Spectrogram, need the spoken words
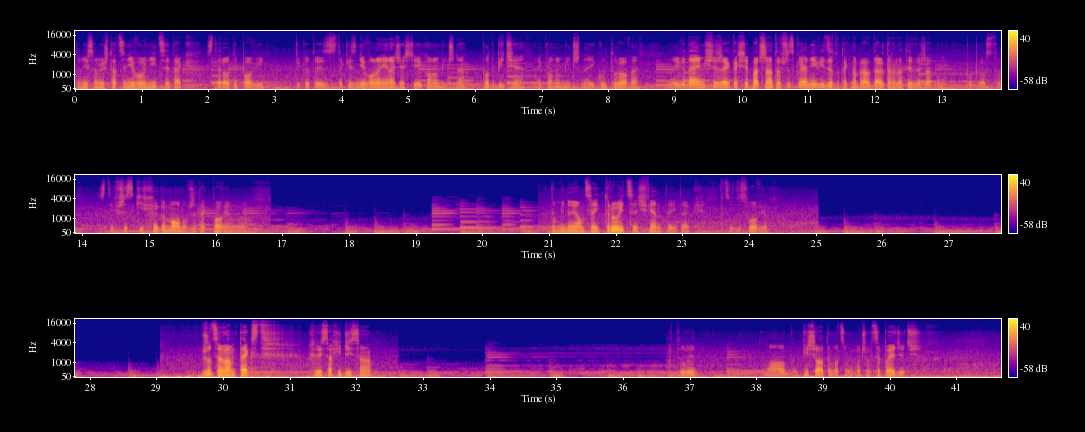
to nie są już tacy niewolnicy, tak? Stereotypowi, tylko to jest takie zniewolenie najczęściej ekonomiczne, podbicie ekonomiczne i kulturowe. No i wydaje mi się, że jak tak się patrzy na to wszystko, ja nie widzę tu tak naprawdę alternatywy żadnej, po prostu. Z tych wszystkich hegemonów, że tak powiem, no. Dominującej trójcy świętej, tak? W cudzysłowie. Wrzucę wam tekst Chrisa Hidgisa, który pisze o tym, o czym, o czym chcę powiedzieć.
